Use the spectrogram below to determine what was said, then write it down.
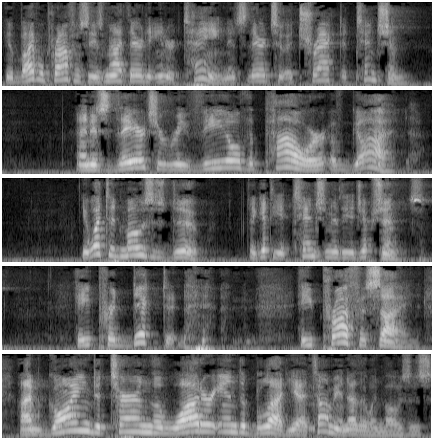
You know, Bible prophecy is not there to entertain, it's there to attract attention. And it's there to reveal the power of God. You know, what did Moses do to get the attention of the Egyptians? He predicted, he prophesied, I'm going to turn the water into blood. Yeah, tell me another one, Moses.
